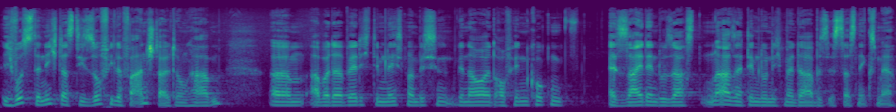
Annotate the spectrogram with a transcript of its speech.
Ich wusste nicht, dass die so viele Veranstaltungen haben. Ähm, aber da werde ich demnächst mal ein bisschen genauer drauf hingucken, es sei denn, du sagst, na, seitdem du nicht mehr da bist, ist das nichts mehr.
